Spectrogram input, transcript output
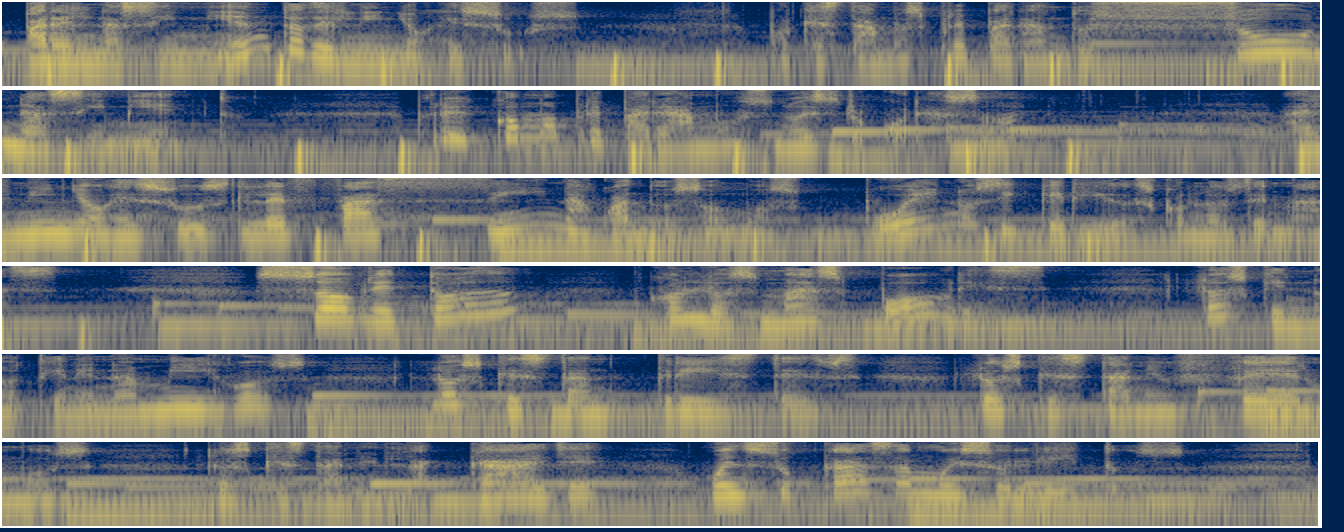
para el nacimiento del niño Jesús porque estamos preparando su nacimiento. Pero ¿y cómo preparamos nuestro corazón? Al niño Jesús le fascina cuando somos buenos y queridos con los demás, sobre todo con los más pobres, los que no tienen amigos, los que están tristes, los que están enfermos, los que están en la calle o en su casa muy solitos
